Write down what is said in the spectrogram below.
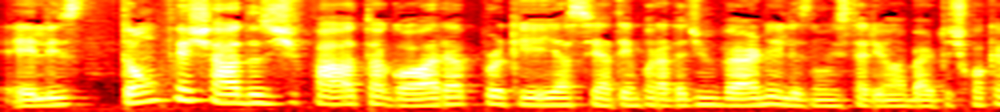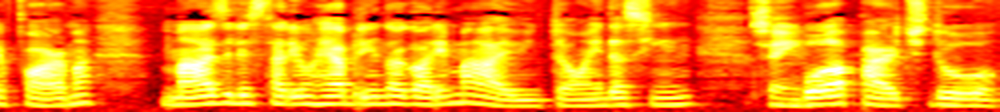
eles estão fechados de fato agora, porque ia ser a temporada de inverno, eles não estariam abertos de qualquer forma, mas eles estariam reabrindo agora em maio. Então, ainda assim, Sim. boa parte do,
